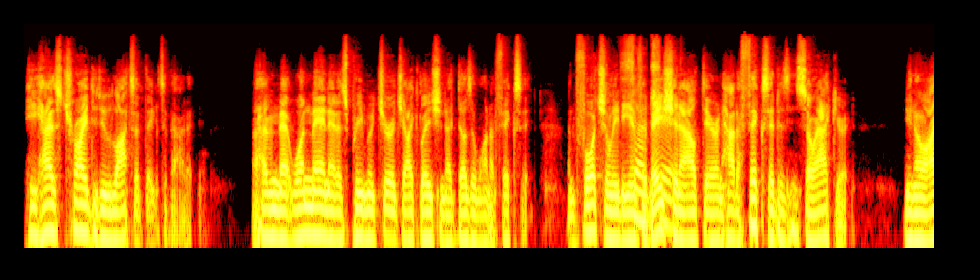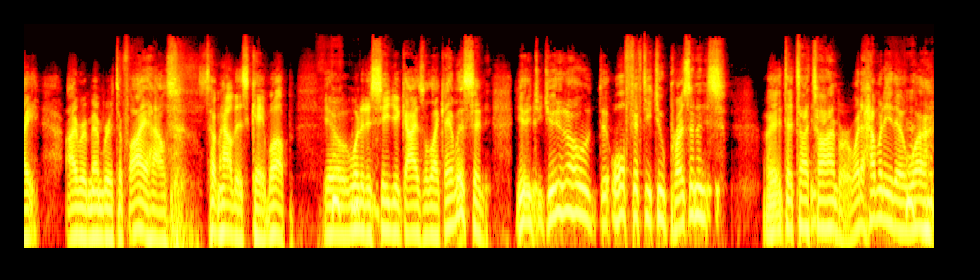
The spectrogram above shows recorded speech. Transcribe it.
he has tried to do lots of things about it. I haven't met one man that has premature ejaculation that doesn't want to fix it. Unfortunately, the So information true. out there and how to fix it isn't so accurate. You know, I I remember at the firehouse somehow this came up. You know, one of the senior guys were like, "Hey, listen, you, did you know the, all fifty-two presidents at that time, or what? How many there were?"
